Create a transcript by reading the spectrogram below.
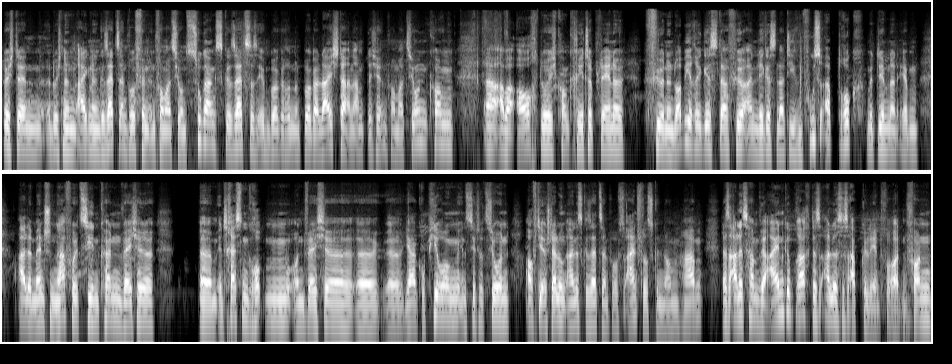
durch, den, durch einen eigenen Gesetzentwurf für ein Informationszugangsgesetz, dass eben Bürgerinnen und Bürger leichter an amtliche Informationen kommen, äh, aber auch durch konkrete Pläne für ein Lobbyregister, für einen legislativen Fußabdruck, mit dem dann eben alle Menschen nachvollziehen können, welche ähm, Interessengruppen und welche äh, äh, ja, Gruppierungen, Institutionen auf die Erstellung eines Gesetzentwurfs Einfluss genommen haben. Das alles haben wir eingebracht, das alles ist abgelehnt worden von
